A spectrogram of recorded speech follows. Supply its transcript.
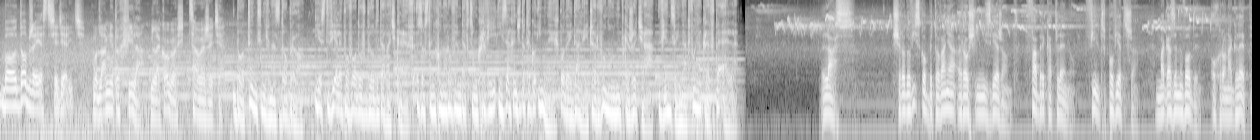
Bo dobrze jest się dzielić. Bo dla mnie to chwila, dla kogoś całe życie. Bo tętni w nas dobro. Jest wiele powodów, by oddawać krew. Zostań honorowym dawcą krwi i zachęć do tego innych. Podaj dalej czerwoną nitkę życia. Więcej na twojakrew.pl Las. Środowisko bytowania roślin i zwierząt. Fabryka tlenu. Filtr powietrza. Magazyn wody. Ochrona gleb.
